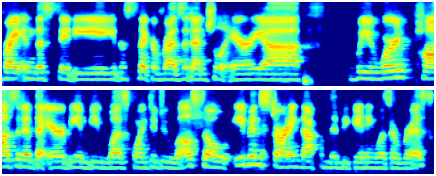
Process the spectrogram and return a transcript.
right in the city this is like a residential area we weren't positive that Airbnb was going to do well. So even starting that from the beginning was a risk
